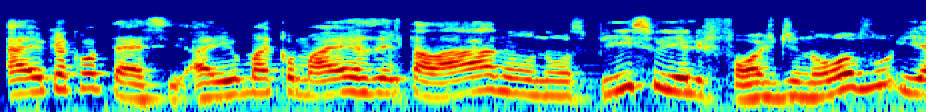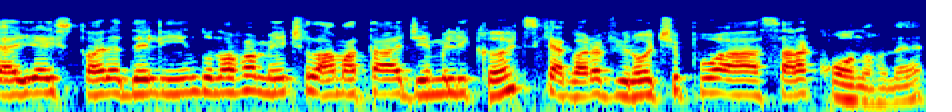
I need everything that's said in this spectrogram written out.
aí o que acontece? Aí o Michael Myers ele tá lá no, no hospício e ele foge de novo, e aí a história dele indo novamente lá matar a Jamie Lee Curtis, que agora virou tipo a Sarah Connor, né?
